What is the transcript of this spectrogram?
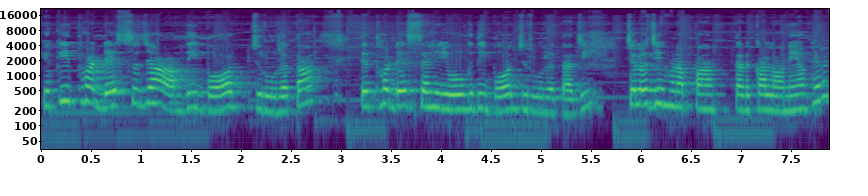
ਕਿਉਂਕਿ ਤੁਹਾਡੇ ਸੁਝਾਅ ਦੀ ਬਹੁਤ ਜ਼ਰੂਰਤ ਆ ਤੇ ਤੁਹਾਡੇ ਸਹਿਯੋਗ ਦੀ ਬਹੁਤ ਜ਼ਰੂਰਤ ਆ ਜੀ। ਚਲੋ ਜੀ, ਹੁਣ ਆਪਾਂ ਤੜਕਾ ਲਾਉਨੇ ਆ ਫਿਰ,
